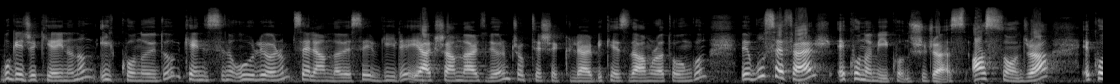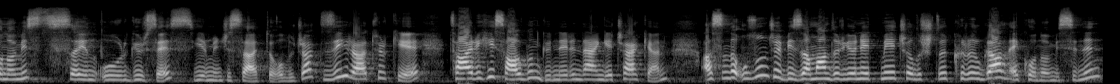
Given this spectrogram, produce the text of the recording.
bu geceki yayınının ilk konuydu. Kendisini uğurluyorum. Selamla ve sevgiyle iyi akşamlar diliyorum. Çok teşekkürler bir kez daha Murat Ongun. Ve bu sefer ekonomiyi konuşacağız. Az sonra ekonomist Sayın Uğur Gürses 20. saatte olacak. Zira Türkiye tarihi salgın günlerinden geçerken aslında uzunca bir zamandır yönetmeye çalıştığı kırılgan ekonomisinin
